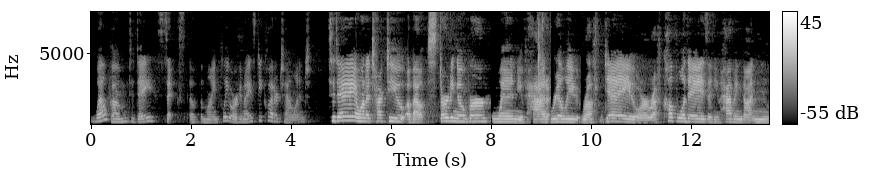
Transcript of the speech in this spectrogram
Welcome to day six of the Mindfully Organized Declutter Challenge. Today, I want to talk to you about starting over when you've had a really rough day or a rough couple of days and you haven't gotten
